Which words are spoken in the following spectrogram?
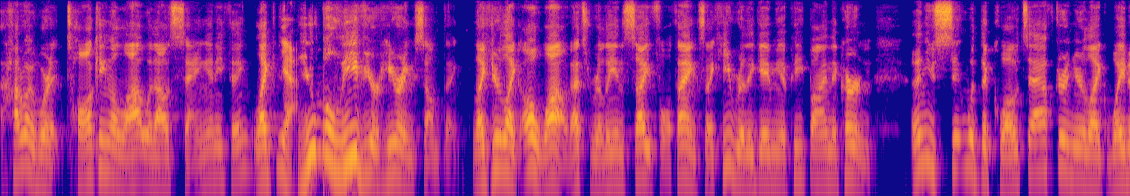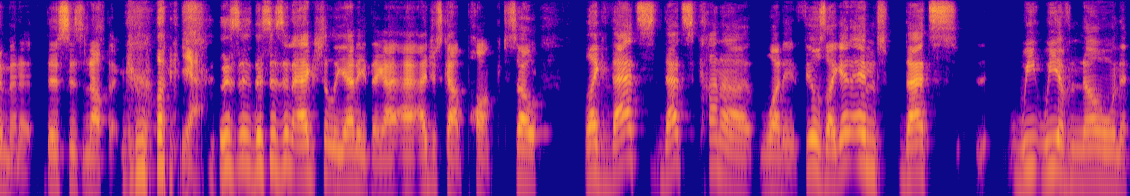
how do I word it? Talking a lot without saying anything. Like, yeah. you believe you're hearing something. Like, you're like, oh, wow, that's really insightful. Thanks. Like, he really gave me a peek behind the curtain. And then you sit with the quotes after, and you're like, wait a minute, this is nothing. like, yeah, this is this isn't actually anything. I I, I just got punked. So, like, that's that's kind of what it feels like, and, and that's we we have known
